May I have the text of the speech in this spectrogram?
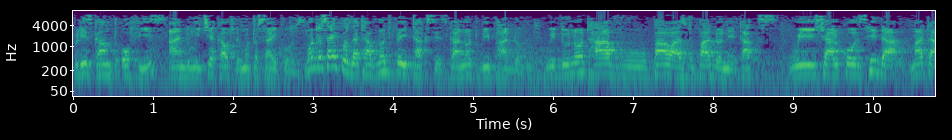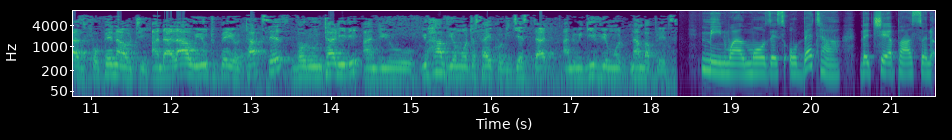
please come to office and we check out the motorcycles. Motorcycles that have not paid taxes cannot be pardoned. We do not have powers to pardon a tax. We shall consider matters for penalty and allow you to pay your taxes voluntarily and you, you have your motorcycle registered and we give you number plates. Meanwhile, Moses Obeta, the chairperson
